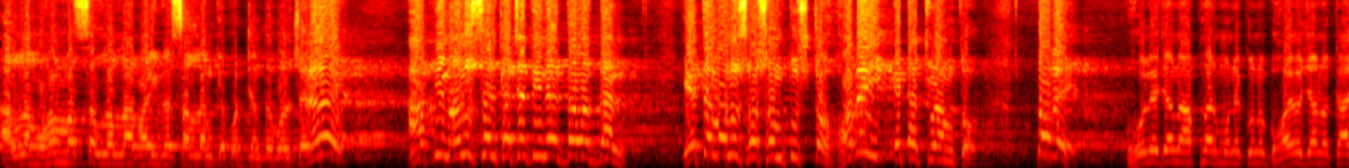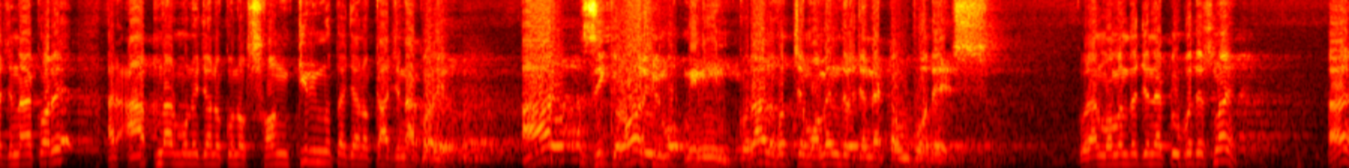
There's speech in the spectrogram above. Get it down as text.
আল্লাহ মোহাম্মদ আলাইহি সাল্লামকে পর্যন্ত বলছেন "এই, আপনি মানুষের কাছে দিনের দাওয়াত দেন। এতে মানুষ অসন্তুষ্ট হবেই এটা চূড়ান্ত। তবে হলে যেন আপনার মনে কোনো ভয় যেন কাজ না করে আর আপনার মনে যেন কোনো সংকীর্ণতা যেন কাজ না করে। আর জিকরলিল মুমিনিন কোরআন হচ্ছে মোমেনদের জন্য একটা উপদেশ। কোরআন মোমেনদের জন্য একটা উপদেশ নয়? হ্যাঁ?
